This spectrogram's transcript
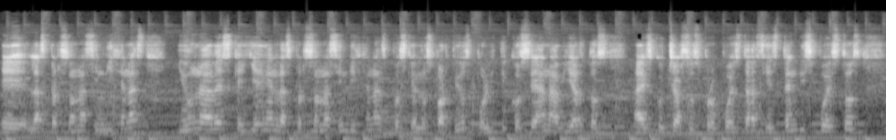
eh, las personas indígenas y una vez que lleguen las personas indígenas, pues que los partidos políticos sean abiertos a escuchar sus propuestas y estén dispuestos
